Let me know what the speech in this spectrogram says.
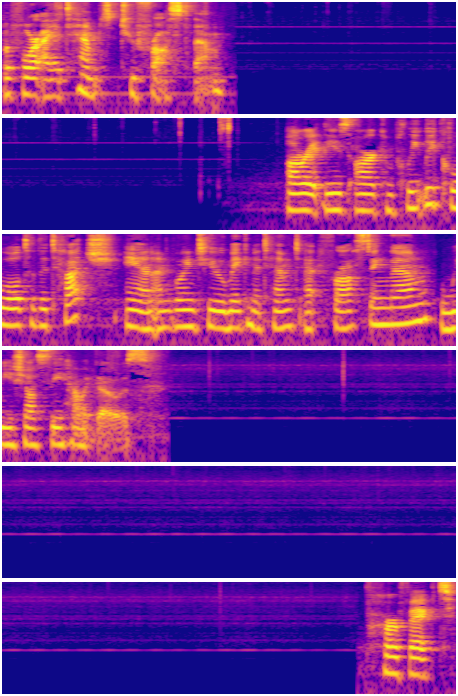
before I attempt to frost them. All right, these are completely cool to the touch and I'm going to make an attempt at frosting them. We shall see how it goes. Perfect.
